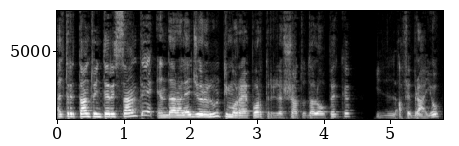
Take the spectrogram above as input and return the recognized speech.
Altrettanto interessante è andare a leggere l'ultimo report rilasciato dall'OPEC il, a febbraio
